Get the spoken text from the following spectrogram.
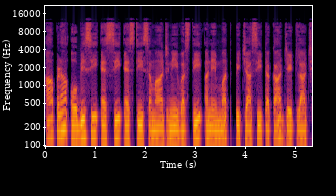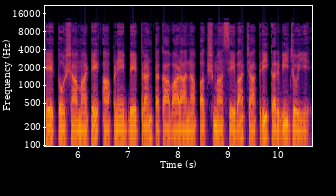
આપણા ઓબીસી, એસસી, એસટી સમાજની વસ્તી અને મત પિચાસી ટકા જેટલા છે તો શા માટે આપણે બે ત્રણ ટકાવાળાના પક્ષમાં સેવા ચાકરી કરવી જોઈએ?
